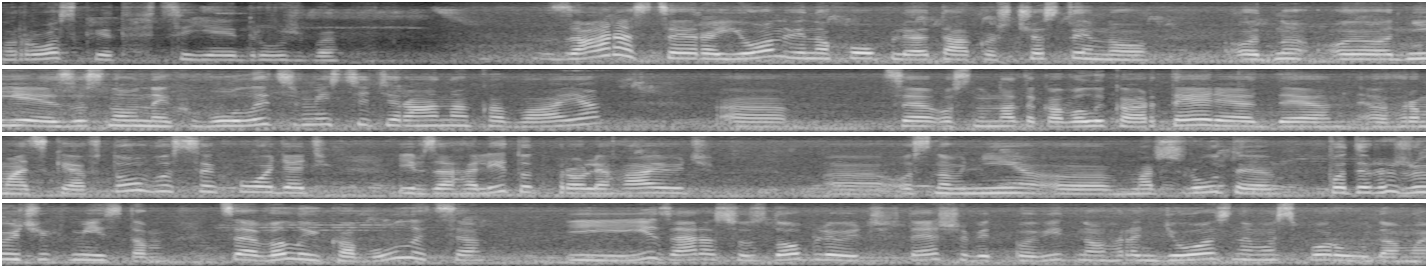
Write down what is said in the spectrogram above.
розквіт цієї дружби. Зараз цей район він охоплює також частину однієї з основних вулиць в місті Тірана Кавая. Е, Це основна така велика артерія, де громадські автобуси ходять, і взагалі тут пролягають е, основні е, маршрути подорожуючих містом. Це велика вулиця, і її зараз оздоблюють теж відповідно грандіозними спорудами.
